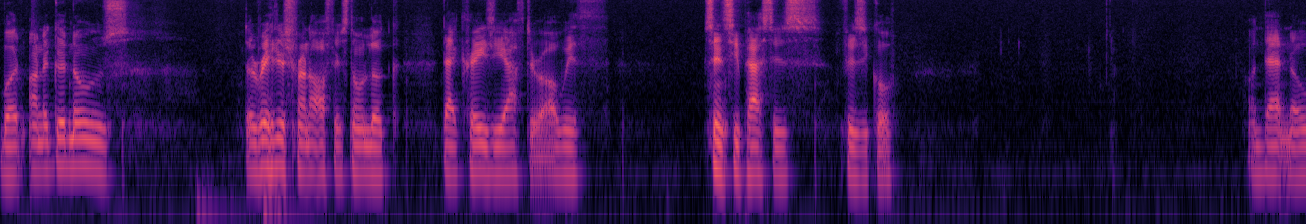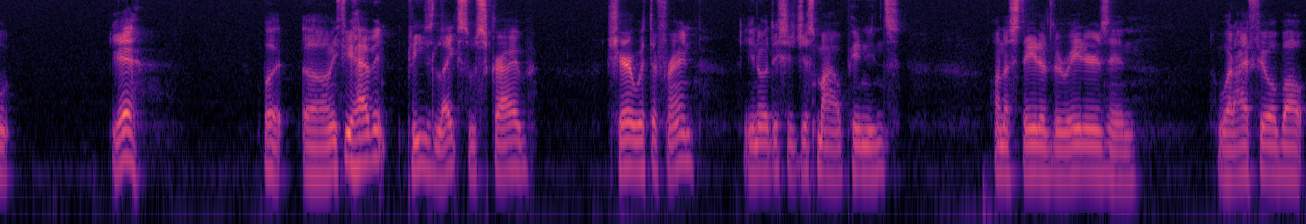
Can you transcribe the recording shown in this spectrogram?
But on the good news, the Raiders front office don't look that crazy after all with since he passed his physical. On that note, yeah. But uh, if you haven't, please like, subscribe, share it with a friend. You know, this is just my opinions on the state of the Raiders and what I feel about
